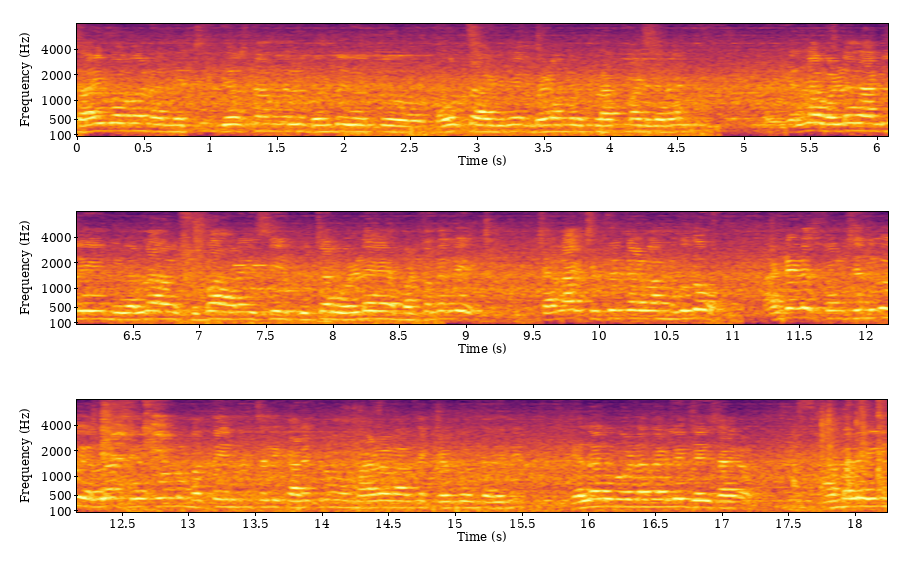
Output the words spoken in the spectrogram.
ಸಾಯಿಬಾಬಾ ನೆಚ್ಚಿನ ದೇವಸ್ಥಾನದಲ್ಲಿ ಬಂದು ಇವತ್ತು ಮುಹೂರ್ತ ಆಗಿದೆ. ಮೇಡಮ್ ಅವರು ಕ್ಲಾಪ್ ಮಾಡಿದ್ದಾರೆ. ಎಲ್ಲ ಒಳ್ಳೇದಾಗಲಿ, ನೀವೆಲ್ಲ ಶುಭ ಹಾರೈಸಿ, ಪಿಕ್ಚರ್ ಒಳ್ಳೆ ಮಟ್ಟದಲ್ಲಿ ಚೆನ್ನಾಗಿ ಚಿತ್ರೀಕರಣ ಮುಗಿದು ಹಂಡ್ರೆಡ್ ಡೇಸ್ ಫಂಕ್ಷನ್ಗೂ ಎಲ್ಲ ಸೇರಿಕೊಂಡು ಮತ್ತೆ ಇನ್ನೊಂದ್ಸಲಿ ಕಾರ್ಯಕ್ರಮ ಮಾಡೋಣ ಅಂತ ಕೇಳ್ಕೊತಾ ಇದ್ದೀನಿ. ಎಲ್ಲರಿಗೂ ಒಳ್ಳೇದಾಗಲಿ. ಜೈ ಸಾಯಿರಾಮ್. ಆಮೇಲೆ ಈ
